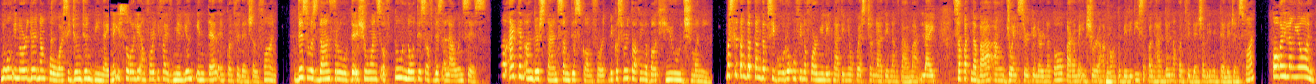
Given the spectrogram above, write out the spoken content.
noong in-order ng COA si Junjun Binay na isoli ang 45 million Intel and Confidential Fund. This was done through the issuance of two notice of disallowances. I can understand some discomfort because we're talking about huge money. Mas katanggap-tanggap siguro kung fino-formulate natin yung question natin ng tama. Like, sapat na ba ang joint circular na to para ma-ensure ang accountability sa pag-handle ng confidential and intelligence fund? Okay lang yon.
